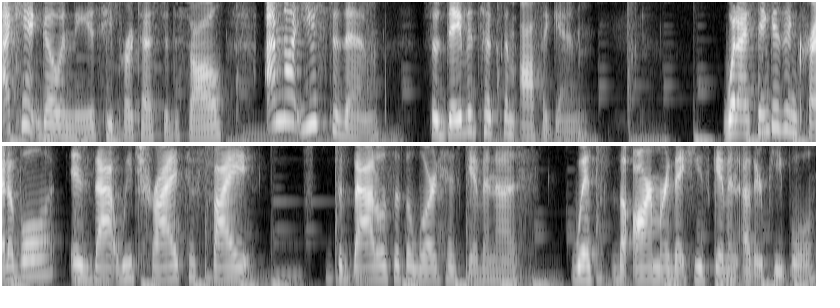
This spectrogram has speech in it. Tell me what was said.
I can't go in these, he protested to Saul. I'm not used to them. So David took them off again. What I think is incredible is that we try to fight the battles that the Lord has given us with the armor that he's given other people.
